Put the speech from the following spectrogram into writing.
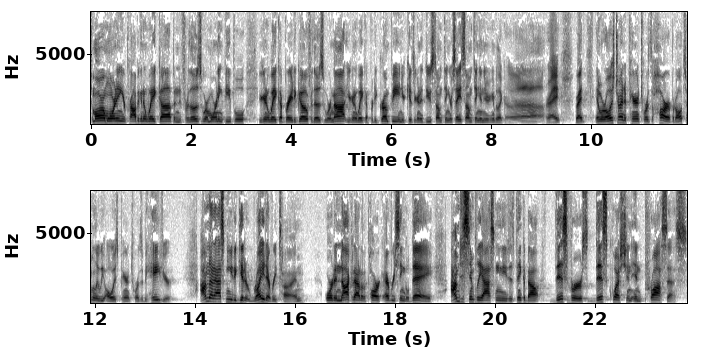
Tomorrow morning, you're probably going to wake up, and for those who are morning people, you're going to wake up ready to go. For those who are not, you're going to wake up pretty grumpy, and your kids are going to do something or say something, and you're going to be like, Ugh, right? Right? And we're always trying to parent towards the heart, but ultimately, we always parent towards the behavior. I'm not asking you to get it right every time or to knock it out of the park every single day. I'm just simply asking you to think about this verse, this question in process.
